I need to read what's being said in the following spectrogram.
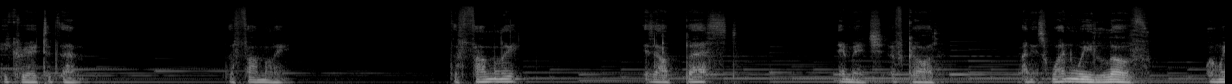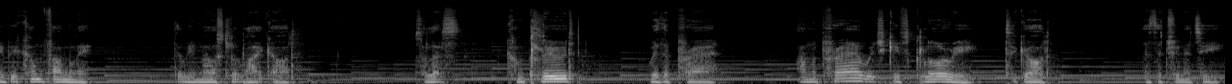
he created them. The family. The family is our best image of God. And it's when we love, when we become family, that we most look like God. So let's conclude with a prayer, and a prayer which gives glory to God as the Trinity.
